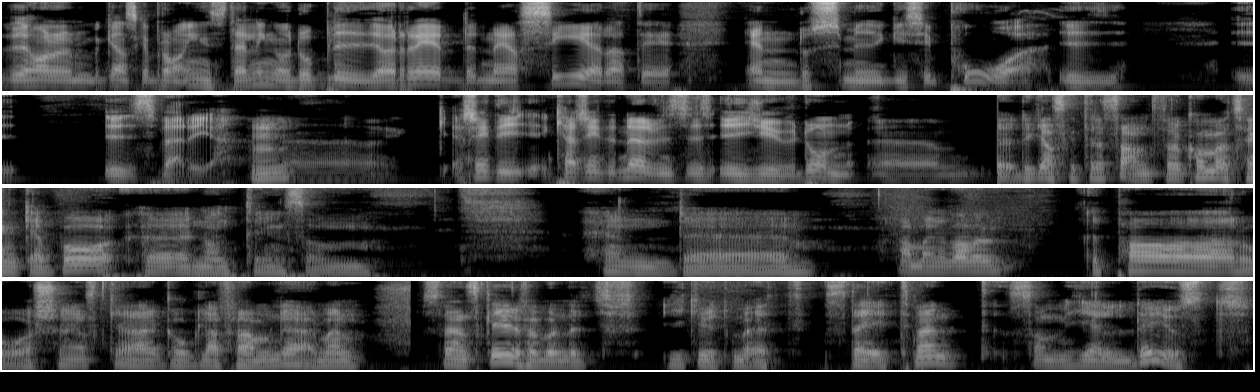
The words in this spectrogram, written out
vi har en ganska bra inställning och då blir jag rädd när jag ser att det ändå smyger sig på i, i, i Sverige. Mm. Kanske inte, kanske inte nödvändigtvis i judon. Ehm. Det är ganska intressant för då kommer jag att tänka på eh, någonting som hände, ja men det var väl ett par år sedan, jag ska googla fram det här, men Svenska judoförbundet gick ut med ett statement som gällde just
